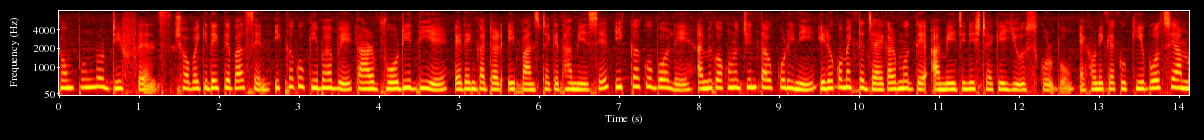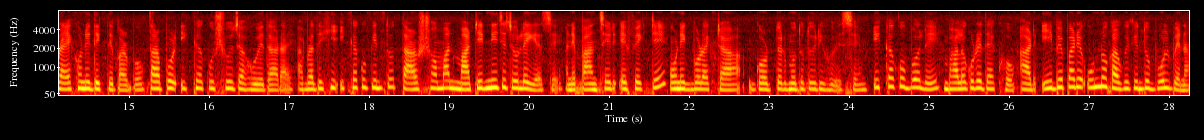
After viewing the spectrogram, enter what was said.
সম্পূর্ণ ডিফারেন্স সবাই কি দেখতে পাচ্ছেন? ইক্কাকু কীভাবে তার বডি দিয়ে এরেঙ্কাটার এই পাঞ্চটাকে থামিয়েছে? ইক্কাকু বলে, আমি কখনো চিন্তাও করিনি, এরকম একটা জায়গার মধ্যে আমি এই জিনিসটাকে ইউজ করব। এখন ইক্কাকু কি বলছে আমরা এখনই দেখতে পারব। তারপর ইক্কাকু সোজা হয়ে দাঁড়ায়। আমরা দেখি ইক্কাকু কিন্তু তার সমান মাটির নিচে চলে গেছে। মানে পাঞ্চের এফেক্টে অনেক বড় একটা গর্তের মতো তৈরি হয়েছে। ইক্কাকু বলে, ভালো করে দেখো, আর এই ব্যাপারে অন্য কাউকে কিন্তু বলবে না।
